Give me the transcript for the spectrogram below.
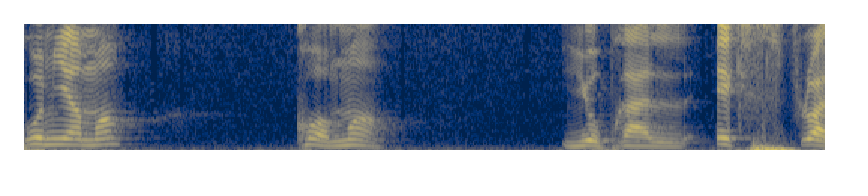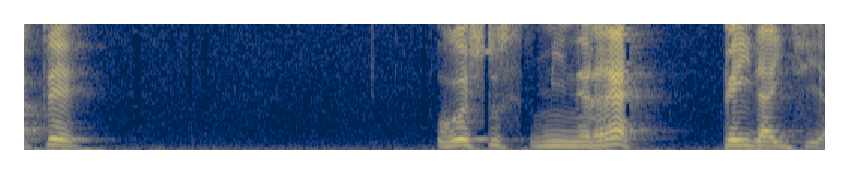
premièrement, comment yo pral exploiter ressources minerais pays d'Haïti.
